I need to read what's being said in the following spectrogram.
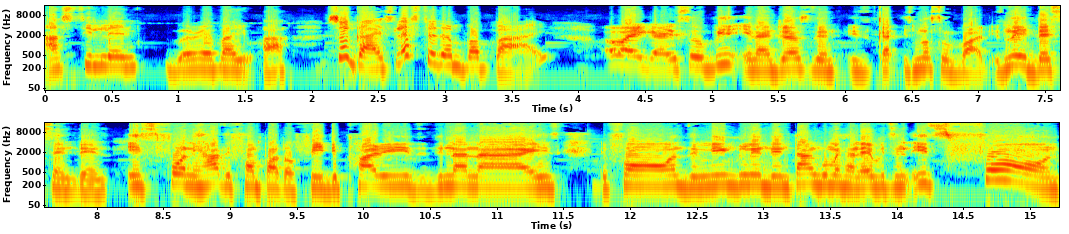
and still learn wherever you are. So guys, let's tell them bye bye. Alright guys, so being in Nigeria student is is not so bad. It's not a death sentence. It's fun. It has the fun part of it. The party, the dinner nights, the fun, the mingling, the entanglement and everything. It's fun.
